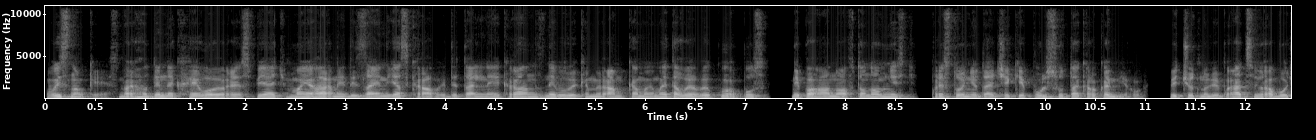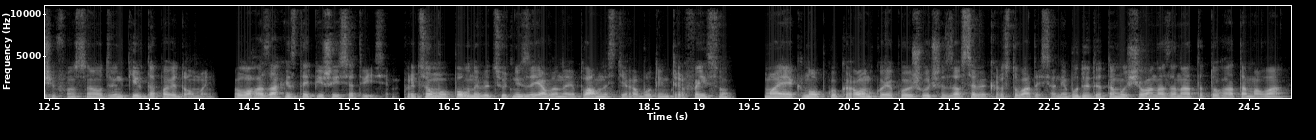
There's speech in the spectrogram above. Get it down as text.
Висновки. Смарт-годинник Halo RS5 має гарний дизайн, яскравий детальний екран з невеликими рамками, металевий корпус, непогану автономність, пристойні датчики пульсу та крокоміру, відчутну вібрацію, робочий функціонал дзвінків та повідомлень, вологозахист IP68. При цьому повну відсутність заявленої плавності роботи інтерфейсу, має кнопку коронку, якою швидше за все ви користуватися не будете, тому що вона занадто туга та мала,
